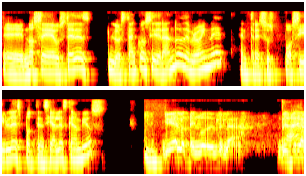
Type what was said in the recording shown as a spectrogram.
eh, no sé, ustedes lo están considerando De Bruyne entre sus posibles potenciales cambios. Yo ya lo tengo desde la. ah,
